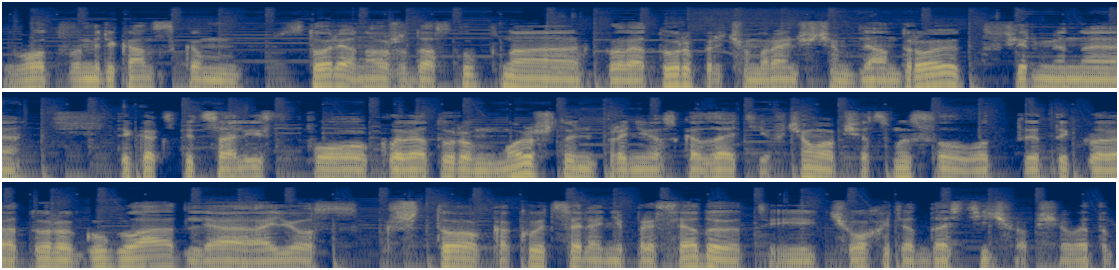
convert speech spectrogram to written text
И вот в американском сторе она уже доступна, клавиатура, причем раньше, чем для Android, фирменная. Ты как специалист по клавиатурам можешь что-нибудь про нее сказать? И в чем вообще смысл вот этой клавиатуры Google для iOS? Что, какую цель они преследуют и чего хотят достичь вообще в этом?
